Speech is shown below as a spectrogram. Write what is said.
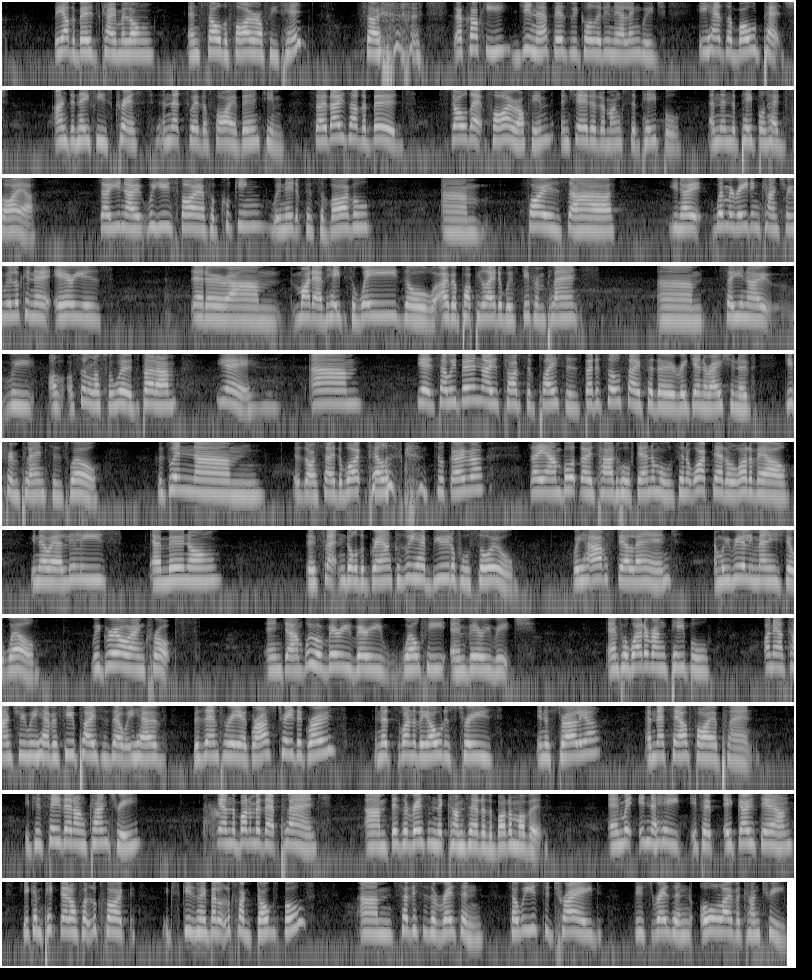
the other birds came along and stole the fire off his head. So the cocky jinap, as we call it in our language, he has a bald patch underneath his crest, and that's where the fire burnt him. So those other birds stole that fire off him and shared it amongst the people, and then the people had fire. So, you know, we use fire for cooking, we need it for survival. Um, fires, uh, you know, when we're reading country, we're looking at areas that are um, might have heaps of weeds or overpopulated with different plants. Um, so you know, we I've, I've sort of lost for words, but um, yeah, um, yeah. So we burn those types of places, but it's also for the regeneration of different plants as well. Because when, um, as I say, the white fellas took over, they um, bought those hard-hoofed animals, and it wiped out a lot of our, you know, our lilies, our murnong. It flattened all the ground because we had beautiful soil. We harvested our land, and we really managed it well. We grew our own crops, and um, we were very, very wealthy and very rich. And for Wadawurrung people, on our country, we have a few places that we have the Xanthorrhoea grass tree that grows, and it's one of the oldest trees in Australia, and that's our fire plant. If you see that on country, down the bottom of that plant, um, there's a resin that comes out of the bottom of it. And in the heat, if it, it goes down, you can pick that off. It looks like, excuse me, but it looks like dog's balls. Um, so this is a resin. So we used to trade this resin all over country.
